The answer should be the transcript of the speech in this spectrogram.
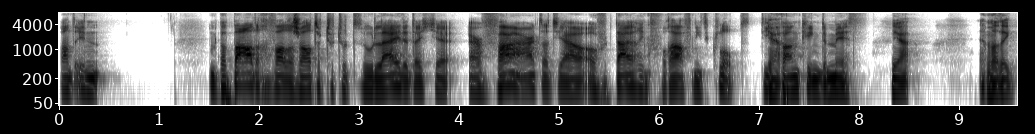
Want in bepaalde gevallen zal het ertoe toe leiden dat je ervaart dat jouw overtuiging vooraf niet klopt. Debunking ja. the myth. Ja, en wat ik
